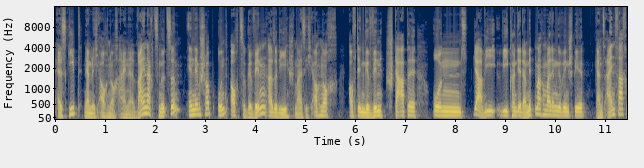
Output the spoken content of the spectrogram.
Es gibt nämlich auch noch eine Weihnachtsmütze in dem Shop und auch zu gewinnen. Also die schmeiße ich auch noch auf den Gewinnstapel. Und ja, wie, wie könnt ihr da mitmachen bei dem Gewinnspiel? Ganz einfach.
